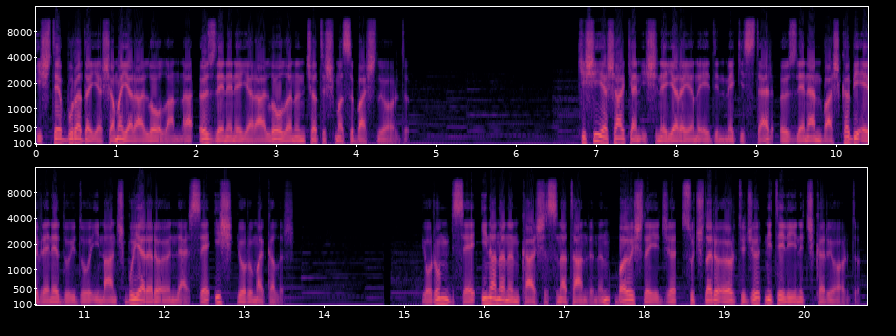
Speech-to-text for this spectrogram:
İşte burada yaşama yararlı olanla, özlenene yararlı olanın çatışması başlıyordu. Kişi yaşarken işine yarayanı edinmek ister, özlenen başka bir evrene duyduğu inanç bu yararı önlerse, iş, yoruma kalır. Yorum ise, inananın karşısına Tanrı'nın, bağışlayıcı, suçları örtücü, niteliğini çıkarıyordu.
